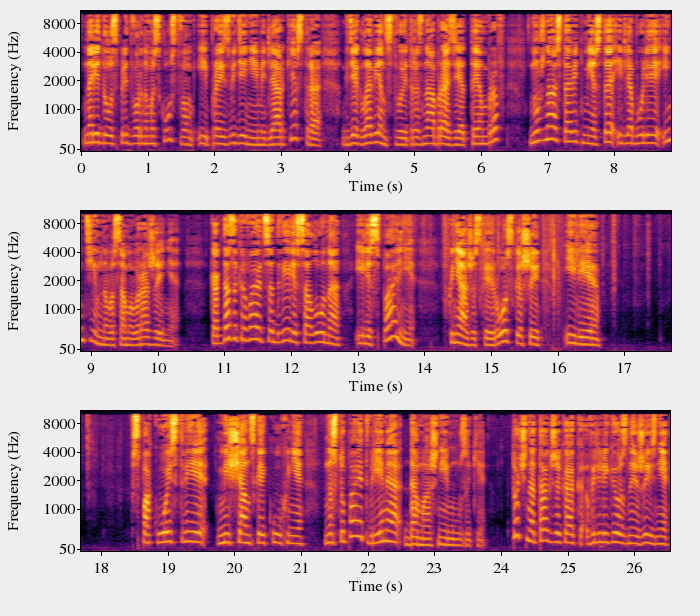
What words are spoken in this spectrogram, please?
Наряду с придворным искусством и произведениями для оркестра, где главенствует разнообразие тембров, нужно оставить место и для более интимного самовыражения. Когда закрываются двери салона или спальни, в княжеской роскоши или в спокойствии мещанской кухни, наступает время домашней музыки. Точно так же, как в религиозной жизни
